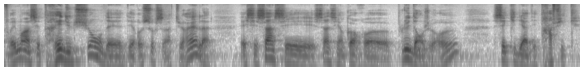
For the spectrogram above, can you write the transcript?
vraiment à cette réduction des, des ressources naturelles. Et c'est ça, c'est ça, c'est encore plus dangereux, c'est qu'il y a des trafics,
